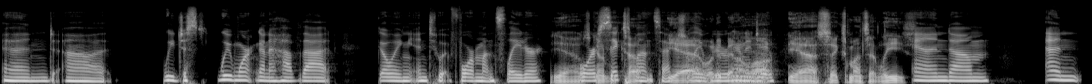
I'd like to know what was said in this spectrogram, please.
And uh, we just, we weren't going to have that going into it four months later. Yeah. Or six months, Yeah, actually, it we were gonna lot. Yeah, six months at least. and um and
